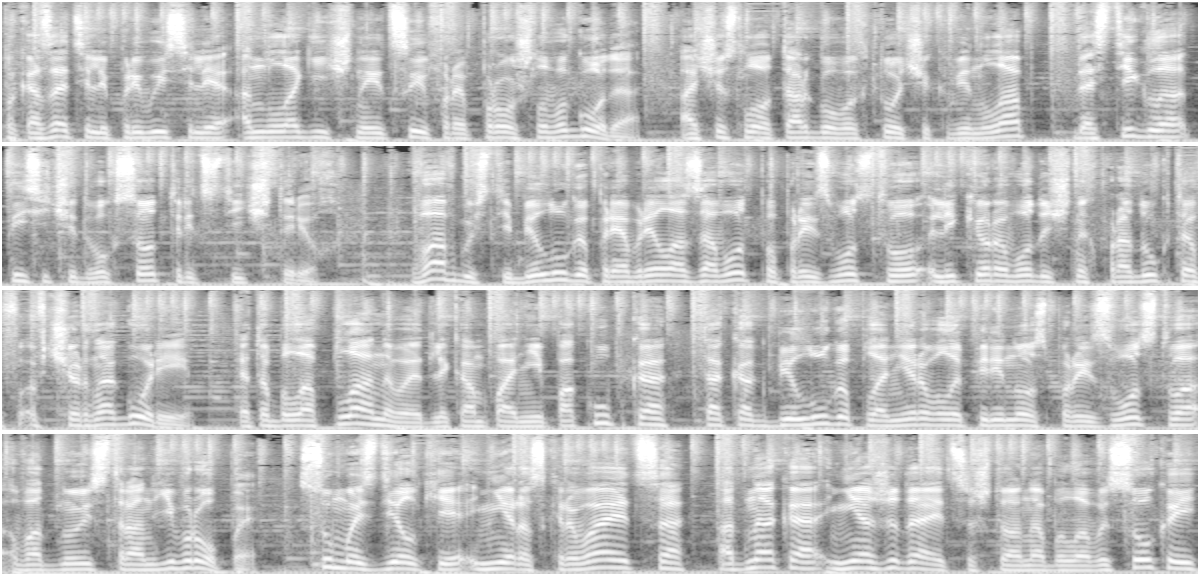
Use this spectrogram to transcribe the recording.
Показатели превысили аналогичные цифры прошлого года, а число торговых точек Винлаб достигло 1234. В августе Белуга приобрела завод по производству ликероводочных продуктов в Черногории. Это была плановая для компании покупка, так как Белуга планировала перенос производства в одну из стран Европы. Сумма сделки не раскрывается, однако не ожидается, что она была высокой,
